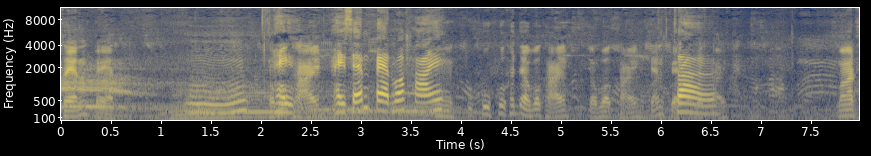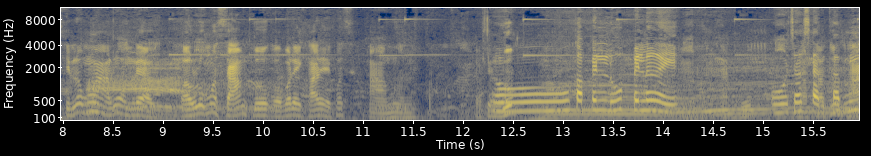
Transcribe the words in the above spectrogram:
แสนแปด อืมเขาบ่ให้ขาย ให้แสนแปดว่าขาย คู่คู่เขาเจะบ่ขายเจะบ่ขายแสนแปดจ้า บ่ขายมาสิลงมาร่วมแล้วเอาลงมาสามตัวก็บ่ได้ขายเลยเพราะหาเงินก็เป็นโอ้ลุกก็เป็นรูปไปเลย เออขาดลุกโอ้จังสันก็มี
